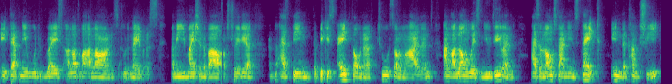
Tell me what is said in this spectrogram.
it definitely would raise a lot of alarms to the neighbors. I mean, you mentioned about Australia has been the biggest aid donor to Solomon Island, and along with New Zealand, has a long-standing stake in the country.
